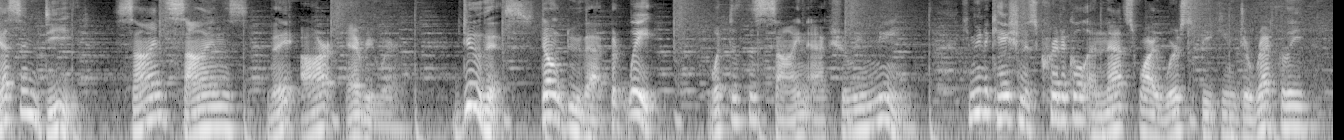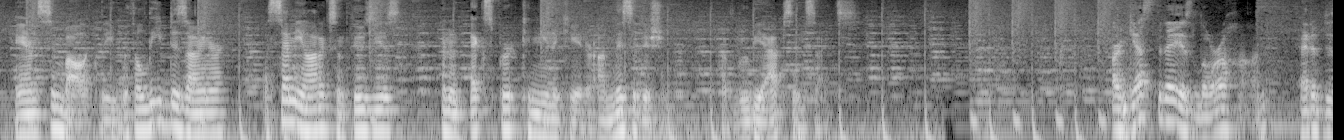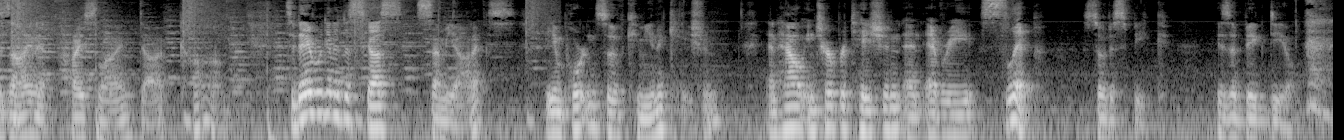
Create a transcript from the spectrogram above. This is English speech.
Yes, indeed. Signs, signs, they are everywhere. Do this, don't do that, but wait, what does the sign actually mean? Communication is critical, and that's why we're speaking directly and symbolically with a lead designer, a semiotics enthusiast, and an expert communicator on this edition of Ruby Apps Insights. Our guest today is Laura Hahn, head of design at Priceline.com. Today we're going to discuss semiotics, the importance of communication, and how interpretation and every slip, so to speak, is a big deal.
